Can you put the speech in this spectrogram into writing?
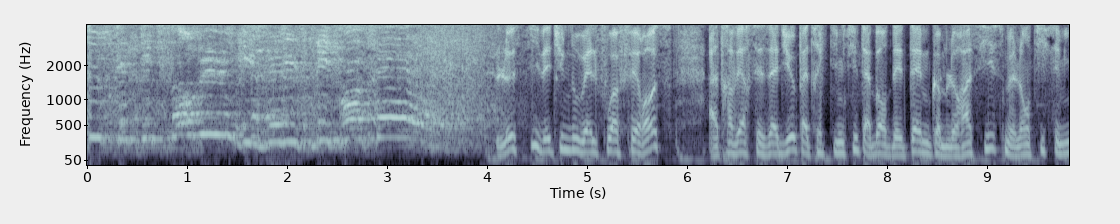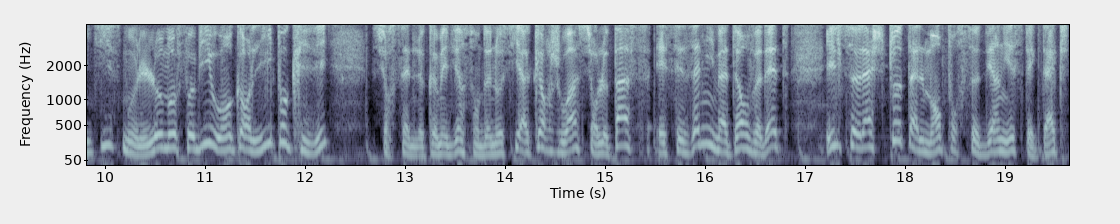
Toutes ces petites formules qui faisaient l'esprit français. Le style est une nouvelle fois féroce. À travers ses adieux, Patrick Timsit aborde des thèmes comme le racisme, l'antisémitisme, l'homophobie ou encore l'hypocrisie. Sur scène, le comédien s'en donne aussi à cœur joie sur le PAF et ses animateurs vedettes. Il se lâche totalement pour ce dernier spectacle.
